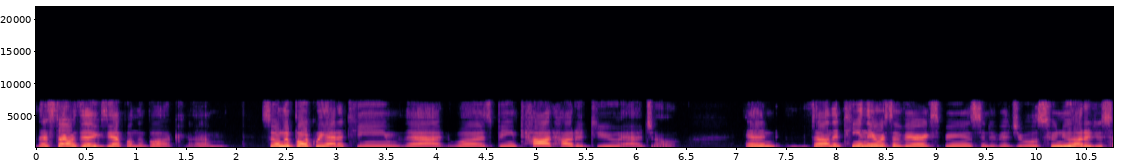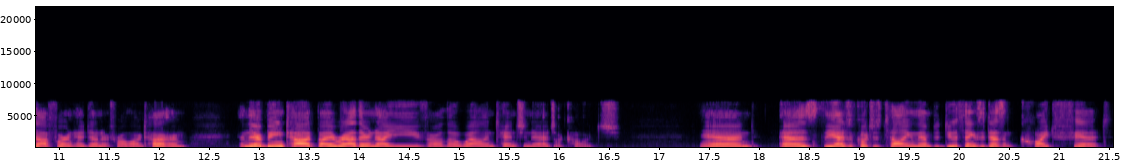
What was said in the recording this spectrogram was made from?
let's start with the example in the book. Okay. um, so in the book we had a team that was being taught how to do agile. And on the team there were some very experienced individuals who knew how to do software and had done it for a long time and they're being taught by a rather naive, although well intentioned agile coach. And as the agile coach is telling them to do things, it doesn't quite fit.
